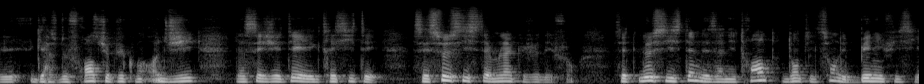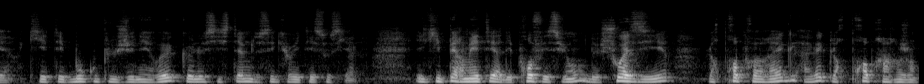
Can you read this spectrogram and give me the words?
euh, Gaz de France, je ne sais plus comment, la CGT électricité. C'est ce système-là que je défends. C'est le système des années 30 dont ils sont les bénéficiaires, qui était beaucoup plus généreux que le système de sécurité sociale, et qui permettait à des professions de choisir leurs propres règles avec leur propre argent.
